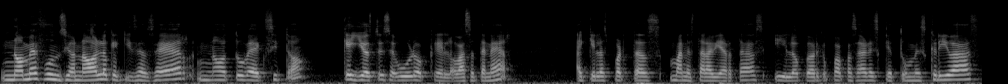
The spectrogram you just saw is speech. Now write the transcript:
no me funcionó lo que quise hacer, no tuve éxito, que yo estoy seguro que lo vas a tener. Aquí las puertas van a estar abiertas y lo peor que puede pasar es que tú me escribas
